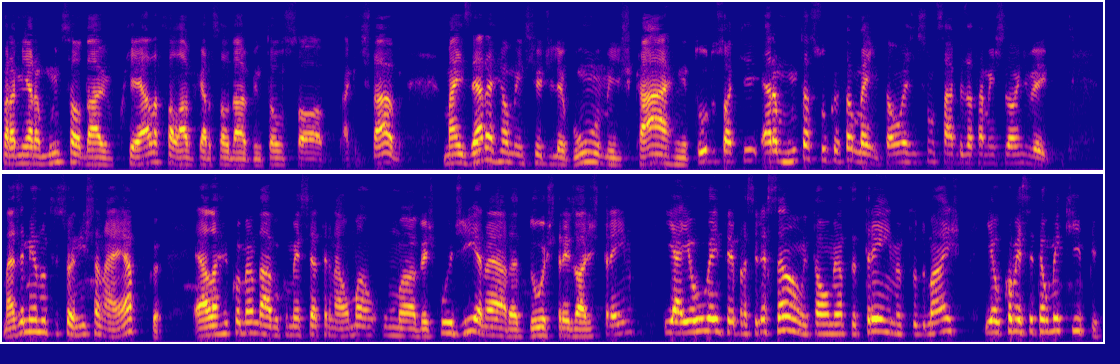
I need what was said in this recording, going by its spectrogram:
para mim, era muito saudável, porque ela falava que era saudável, então só acreditava, mas era realmente cheio de legumes, carne, tudo, só que era muito açúcar também. Então a gente não sabe exatamente de onde veio. Mas a minha nutricionista na época, ela recomendava, eu comecei a treinar uma, uma vez por dia, né? Era duas, três horas de treino. E aí eu entrei para a seleção, então aumenta treino e tudo mais. E eu comecei a ter uma equipe.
